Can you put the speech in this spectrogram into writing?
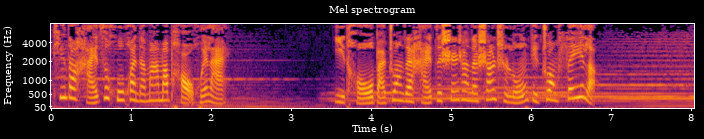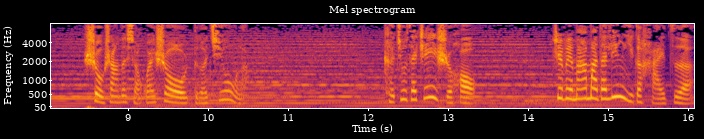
听到孩子呼唤的妈妈跑回来，一头把撞在孩子身上的伤齿龙给撞飞了。受伤的小怪兽得救了。可就在这时候，这位妈妈的另一个孩子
